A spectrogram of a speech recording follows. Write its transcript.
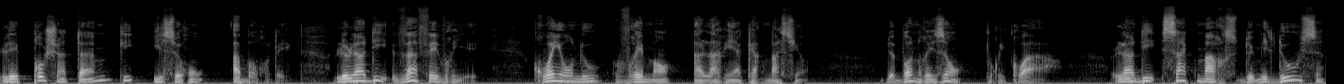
les prochains thèmes qui y seront abordés. Le lundi 20 février, croyons-nous vraiment à la réincarnation? De bonnes raisons pour y croire. Lundi 5 mars 2012,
